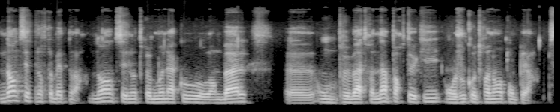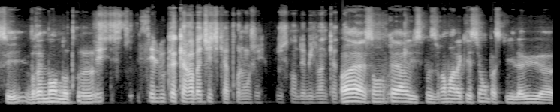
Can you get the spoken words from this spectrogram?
Nantes, c'est notre bête noire. Nantes, c'est notre Monaco au handball. Euh, on peut battre n'importe qui. On joue contre Nantes, on perd. C'est vraiment notre. C'est Luca Karabatic qui a prolongé jusqu'en 2024. Ouais, son frère, il se pose vraiment la question parce qu'il a eu euh,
